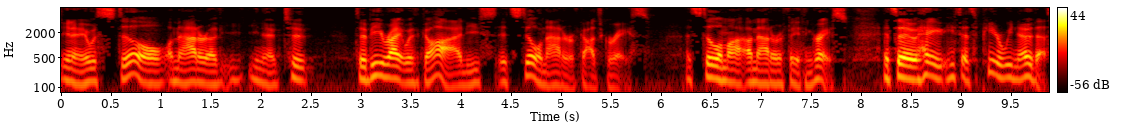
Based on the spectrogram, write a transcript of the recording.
you know, it was still a matter of, you know, to, to be right with God, you, it's still a matter of God's grace. It's still a, a matter of faith and grace. And so, hey, he says, Peter, we know this.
